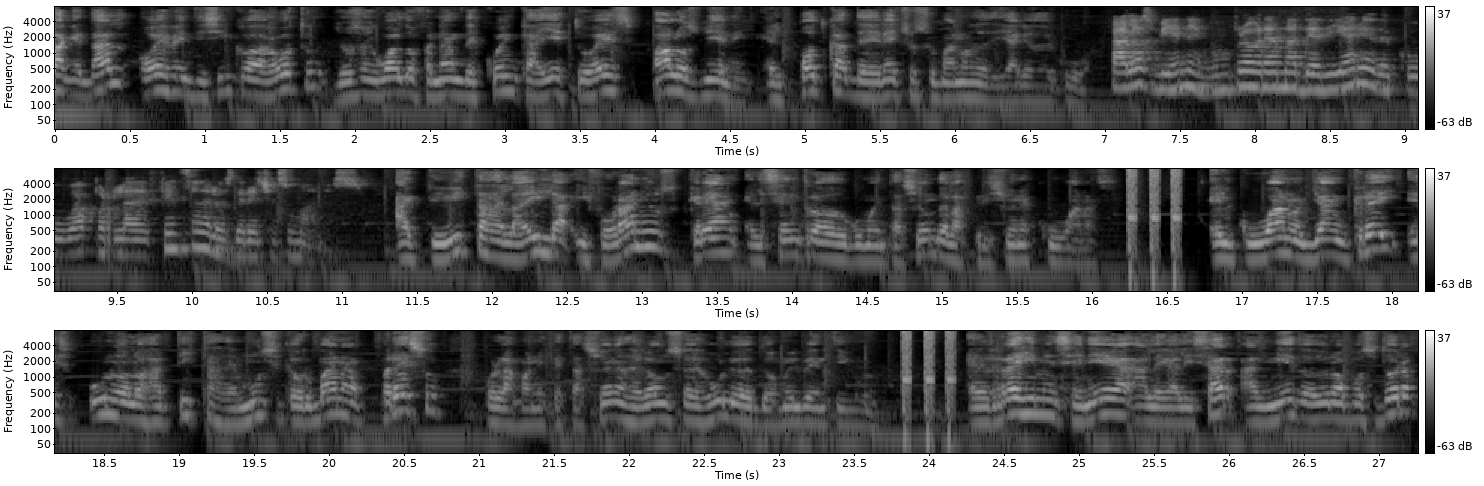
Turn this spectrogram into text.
Hola, ¿qué tal? Hoy es 25 de agosto, yo soy Waldo Fernández Cuenca y esto es Palos Vienen, el podcast de derechos humanos de Diario de Cuba. Palos Vienen, un programa de Diario de Cuba por la defensa de los derechos humanos. Activistas de la isla y foráneos crean el Centro de Documentación de las Prisiones Cubanas. El cubano Jan Cray es uno de los artistas de música urbana preso por las manifestaciones del 11 de julio de 2021 el régimen se niega a legalizar al nieto de una opositora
